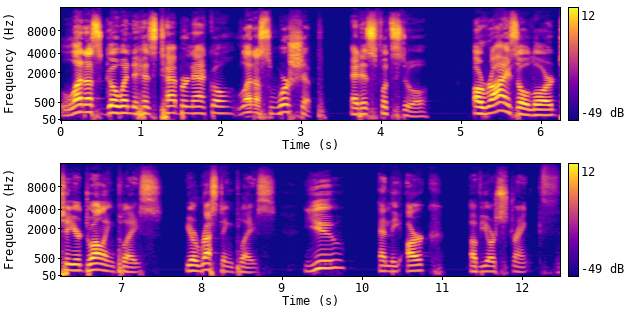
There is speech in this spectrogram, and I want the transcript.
Let us go into his tabernacle. Let us worship at his footstool. Arise, O Lord, to your dwelling place, your resting place, you and the ark of your strength.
